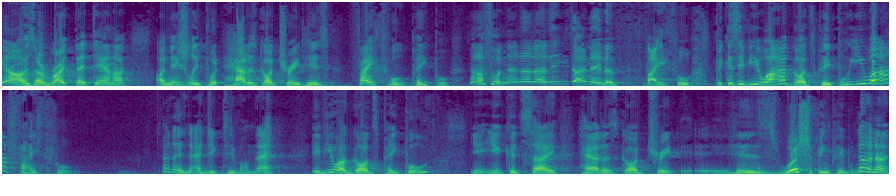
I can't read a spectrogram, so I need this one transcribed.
You know, as I wrote that down, I, I initially put, how does God treat his faithful people? And I thought, no, no, no, you don't need a faithful, because if you are God's people, you are faithful. Don't need an adjective on that. If you are God's people, you, you, could say, how does God treat his worshipping people? No, no,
